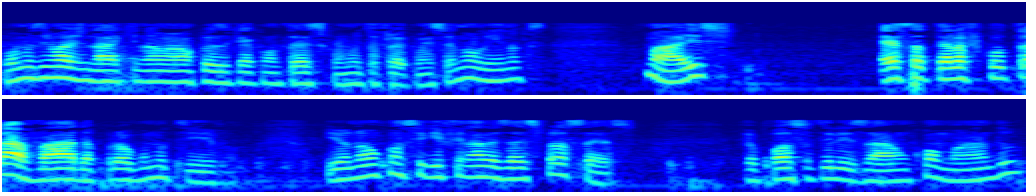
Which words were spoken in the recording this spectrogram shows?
Vamos imaginar que não é uma coisa que acontece com muita frequência no Linux, mas essa tela ficou travada por algum motivo e eu não consegui finalizar esse processo. Eu posso utilizar um comando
